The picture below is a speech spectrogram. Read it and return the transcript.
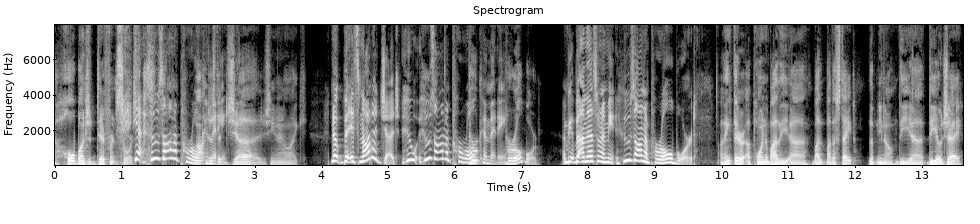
a whole bunch of different sources. yeah who's on a parole not committee just a judge, you know, like no but it's not a judge who who's on a parole per- committee parole board. I mean, I mean, that's what i mean who's on a parole board I think they're appointed by the uh, by, by the state, the, you know, the uh, DOJ.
